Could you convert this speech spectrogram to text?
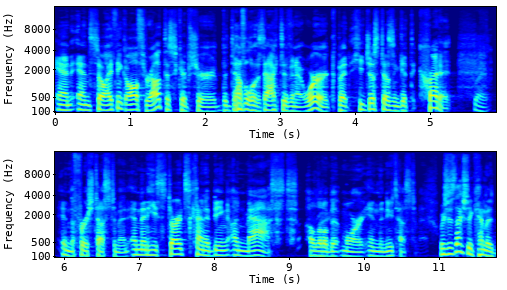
And and so i think all throughout the scripture the devil is active and at work but he just doesn't get the credit in the first testament. And then he starts kind of being unmasked a little bit more in the new testament. Which is actually kind of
